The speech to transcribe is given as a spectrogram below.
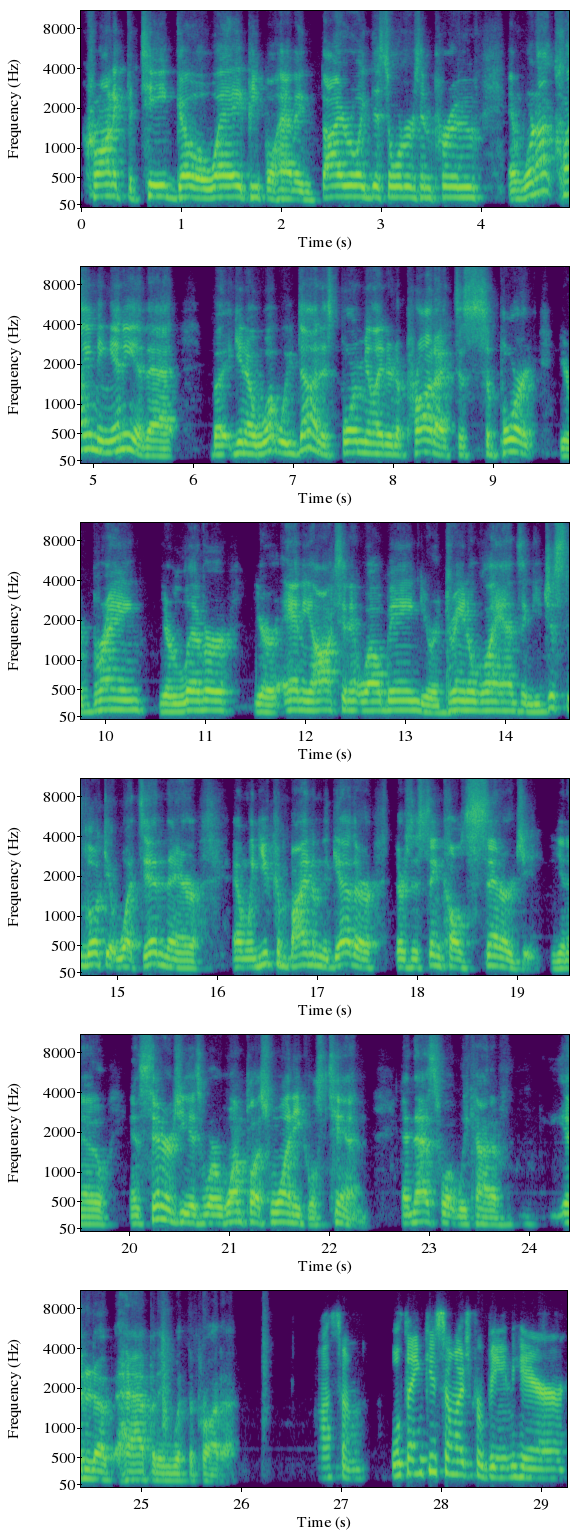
chronic fatigue go away, people having thyroid disorders improve. And we're not claiming any of that. But you know what we've done is formulated a product to support your brain, your liver, your antioxidant well-being, your adrenal glands, and you just look at what's in there. And when you combine them together, there's this thing called synergy. You know, and synergy is where one plus one equals ten, and that's what we kind of ended up happening with the product. Awesome. Well, thank you so much for being here.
